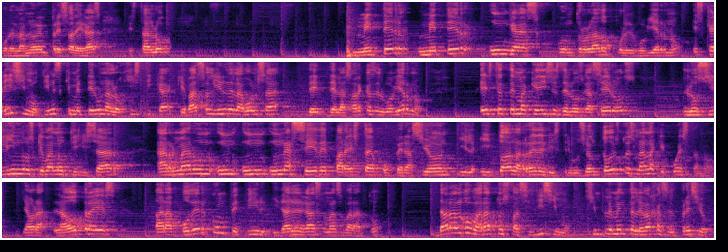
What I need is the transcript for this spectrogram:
por la nueva empresa de gas está loco? Meter, meter un gas controlado por el gobierno es carísimo. Tienes que meter una logística que va a salir de la bolsa de, las arcas del gobierno. Este tema que dices de los gaseros, los cilindros que van a utilizar, armar una sede para esta operación y, toda la red de distribución, todo esto es lana que cuesta, ¿no? Y ahora, la otra es, para poder competir y dar el gas más barato, dar algo barato es facilísimo. Simplemente le bajas el precio.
